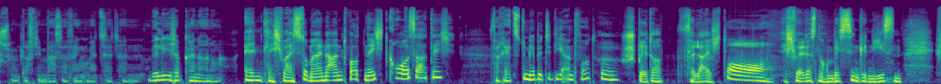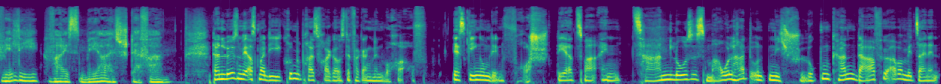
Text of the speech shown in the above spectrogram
schwimmt auf dem Wasser, fängt mit Z an. Willi, ich habe keine Ahnung. Endlich weißt du meine Antwort nicht. Großartig. Verrätst du mir bitte die Antwort? Äh, Später, vielleicht. Oh, Ich will das noch ein bisschen genießen. Willi weiß mehr als Stefan. Dann lösen wir erstmal die Krümelpreisfrage aus der vergangenen Woche auf. Es ging um den Frosch, der zwar ein zahnloses Maul hat und nicht schlucken kann, dafür aber mit seinen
